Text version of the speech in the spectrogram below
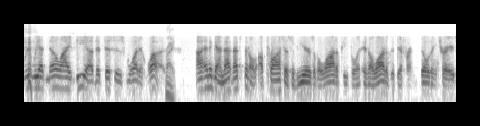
we had no idea that this is what it was. Right. Uh, and again, that, that's been a, a process of years of a lot of people in, in a lot of the different building trades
